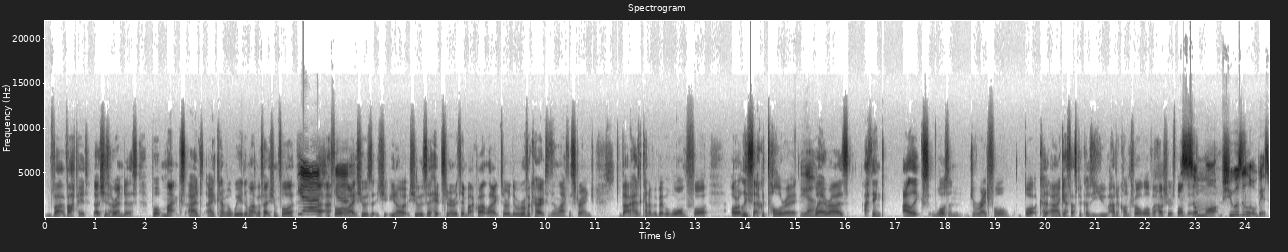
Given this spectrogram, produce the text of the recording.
va- vapid. Uh, she's horrendous. But Max, I had, I kind of a weird amount of affection for. Yeah, I, I thought yeah. like she was, she, you know, she was a hipster and everything, but I quite liked her. And there were other characters in Life is Strange that I had kind of a bit of a warmth for, or at least that I could tolerate. yeah. Whereas I think Alex wasn't dreadful, but I guess that's because you had a control over how she responded. Somewhat. She was a little bit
